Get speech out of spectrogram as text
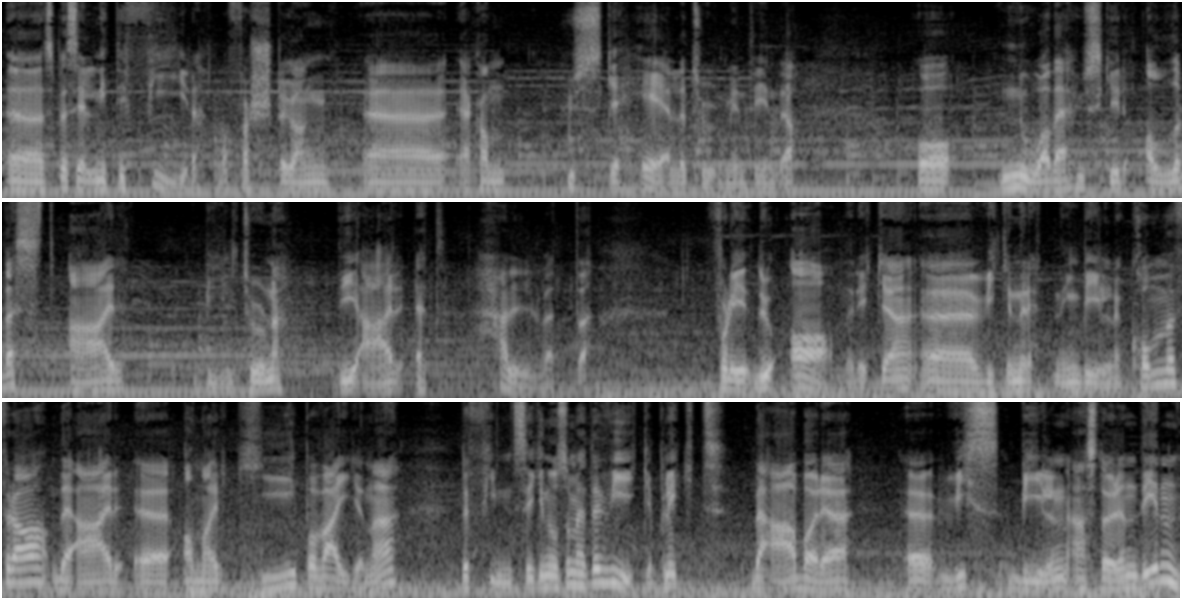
eh, spesielt 94 var første gang eh, jeg kan huske hele turen min til India. Og noe av det jeg husker aller best, er bilturene. De er et helvete. Fordi du aner ikke eh, hvilken retning bilene kommer fra. Det er eh, anarki på veiene. Det fins ikke noe som heter vikeplikt. Det er bare eh, hvis bilen er større enn din,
